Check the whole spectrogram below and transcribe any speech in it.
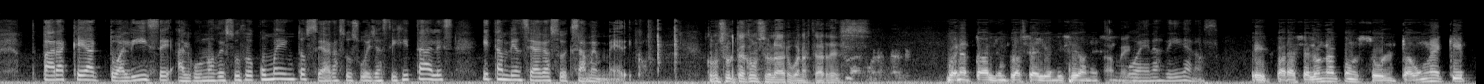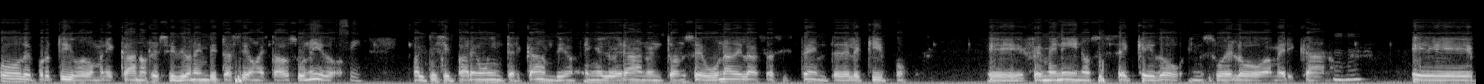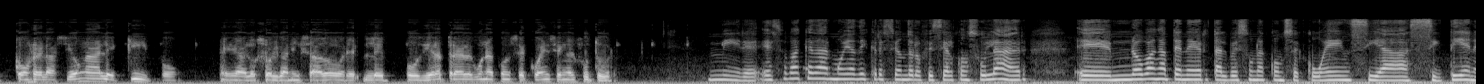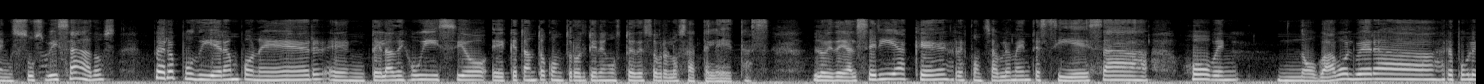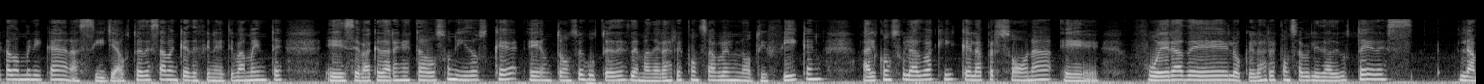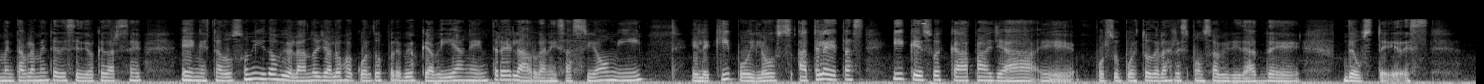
para que actualice algunos de sus documentos, se haga sus huellas digitales y también se haga su examen médico. Consulta consular, buenas tardes. Buenas tardes, un placer, bendiciones. Buenas, díganos. para hacerle una consulta, un equipo deportivo dominicano recibió una invitación a Estados Unidos sí. Participar en un intercambio en el verano. Entonces, una de las asistentes del equipo eh, femenino se quedó en suelo americano. Eh, con relación al equipo, eh, a los organizadores, ¿le pudiera traer alguna consecuencia en el futuro? Mire, eso va a quedar muy a discreción del oficial consular. Eh, no van a tener tal vez una consecuencia si tienen sus visados, pero pudieran poner en tela de juicio eh, qué tanto control tienen ustedes sobre los atletas. Lo ideal sería que responsablemente si esa joven no va a volver a República Dominicana, si ya ustedes saben que definitivamente eh, se va a quedar en Estados Unidos, que eh, entonces ustedes de manera responsable notifiquen al consulado aquí que la persona eh, fuera de lo que es la responsabilidad de ustedes lamentablemente decidió quedarse en Estados Unidos, violando ya los acuerdos previos que habían entre la organización y el equipo y los atletas, y que eso escapa ya, eh, por supuesto, de la responsabilidad de, de ustedes.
